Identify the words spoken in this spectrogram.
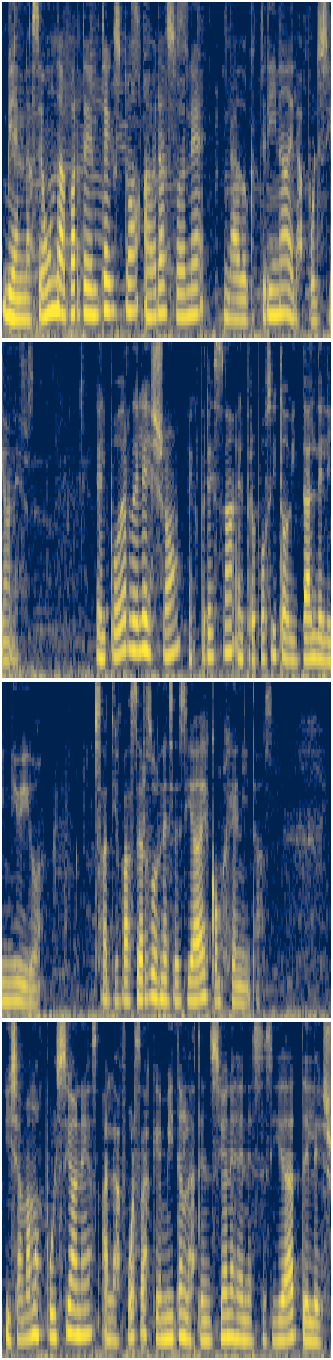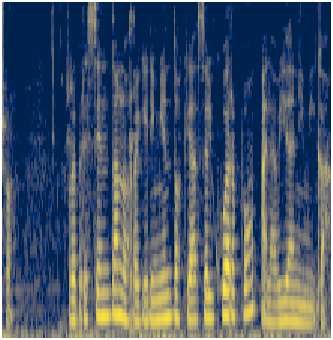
Bien, la segunda parte del texto sobre la doctrina de las pulsiones. El poder del ello expresa el propósito vital del individuo, satisfacer sus necesidades congénitas. Y llamamos pulsiones a las fuerzas que emiten las tensiones de necesidad del ello representan los requerimientos que hace el cuerpo a la vida anímica.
